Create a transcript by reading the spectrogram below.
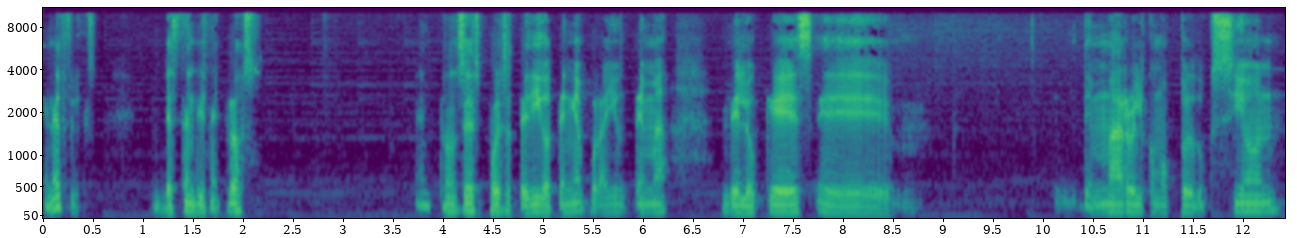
en Netflix, ya está en Disney Plus. Entonces, por eso te digo, tenía por ahí un tema de lo que es eh, de Marvel como producción.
